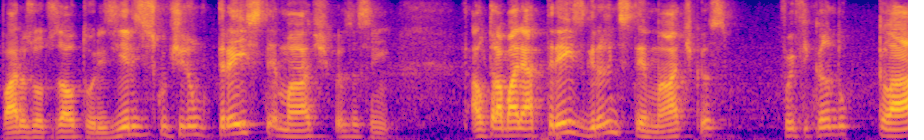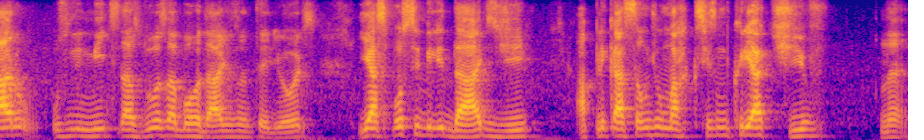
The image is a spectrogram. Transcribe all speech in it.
vários outros autores. E eles discutiram três temáticas, assim, ao trabalhar três grandes temáticas, foi ficando claro os limites das duas abordagens anteriores e as possibilidades de aplicação de um marxismo criativo, né,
